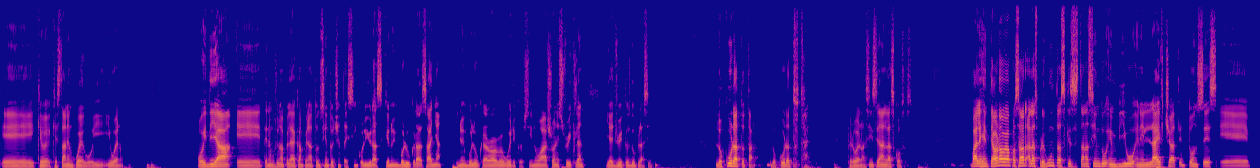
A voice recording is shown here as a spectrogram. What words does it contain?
eh, que, que, están en juego. Y, y bueno, Hoy día eh, tenemos una pelea de campeonato en 185 libras que no involucra a Saña y no involucra a Robert Whitaker, sino a Sean Strickland y a Dricus Duplessis. Locura total, locura total. Pero bueno, así se dan las cosas. Vale, gente, ahora voy a pasar a las preguntas que se están haciendo en vivo en el live chat. Entonces, eh,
